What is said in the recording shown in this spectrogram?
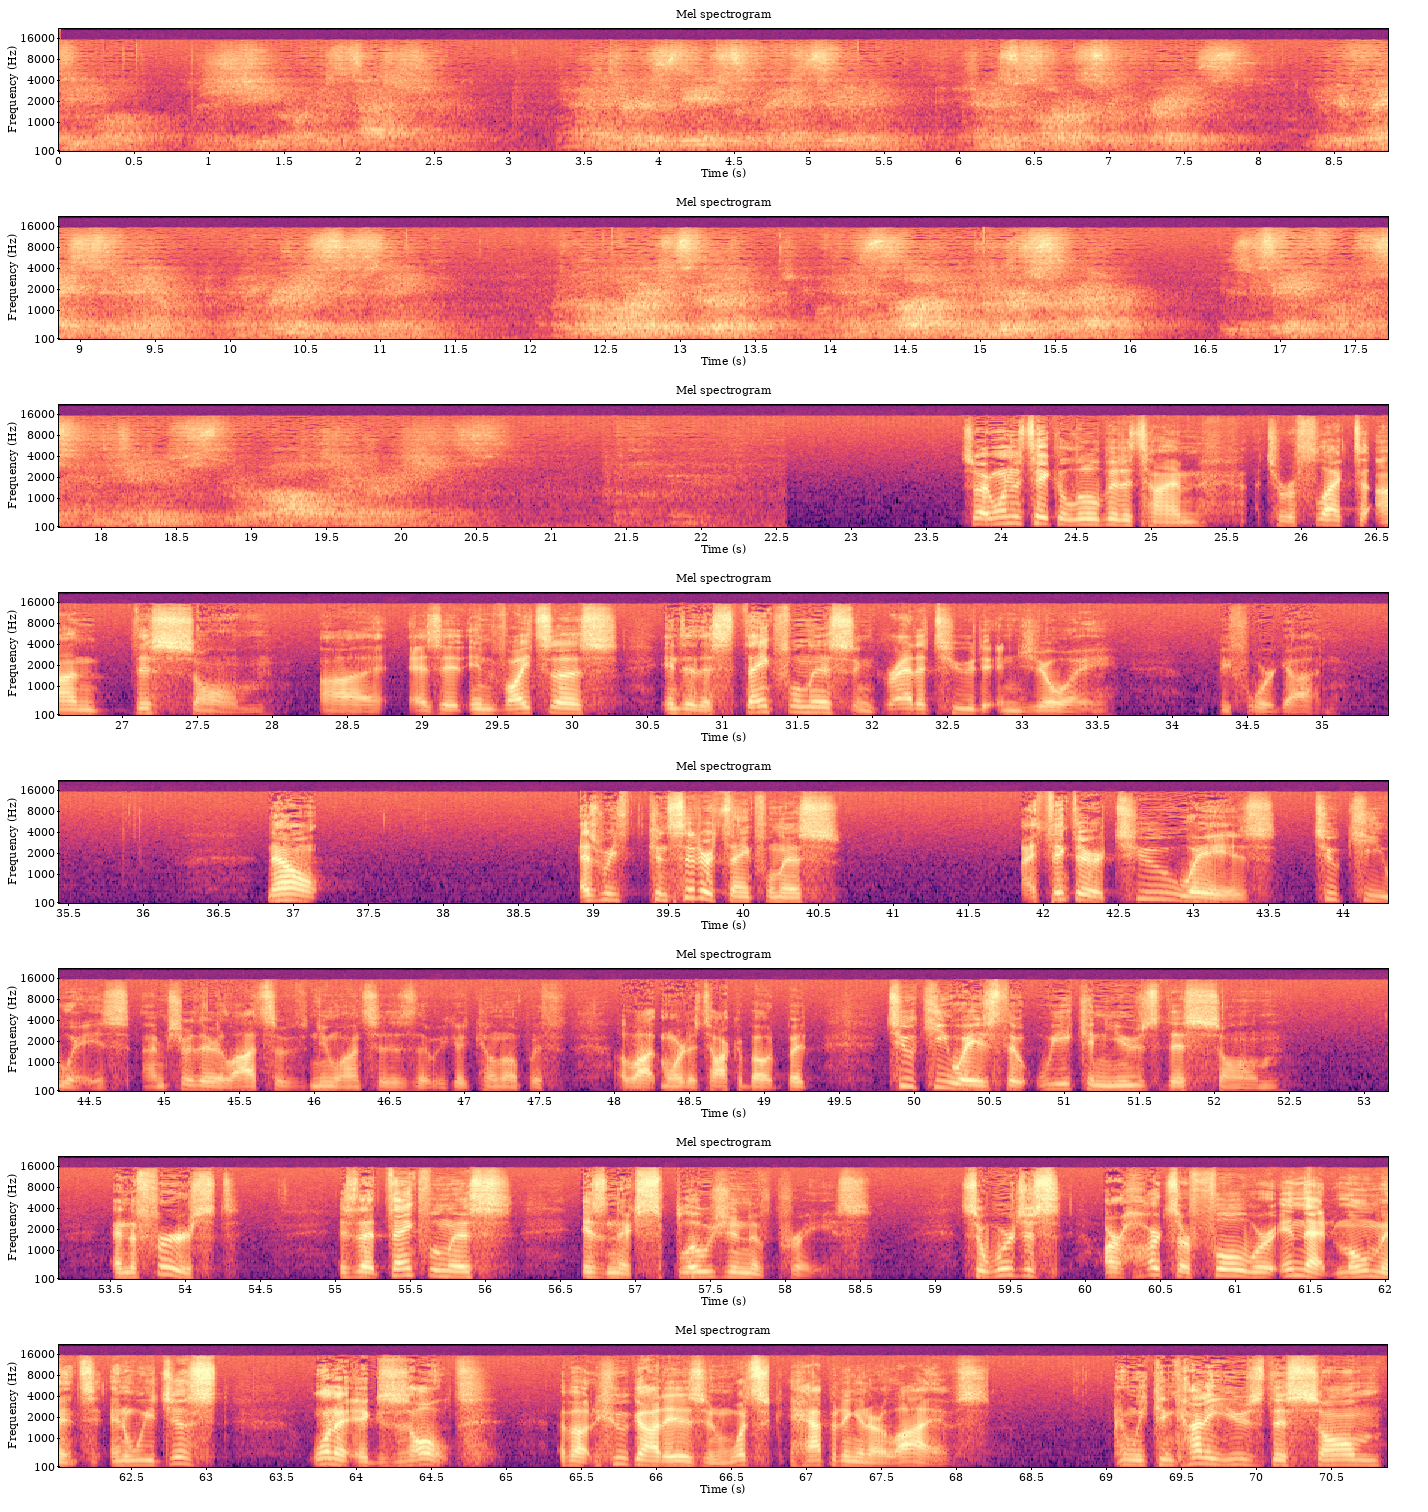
So I want to take a little bit of time to reflect on this psalm uh, as it invites us into this thankfulness and gratitude and joy before God. Now, as we consider thankfulness, I think there are two ways, two key ways. I'm sure there are lots of nuances that we could come up with a lot more to talk about, but two key ways that we can use this psalm and the first is that thankfulness is an explosion of praise. So we're just, our hearts are full. We're in that moment, and we just want to exalt about who God is and what's happening in our lives. And we can kind of use this psalm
